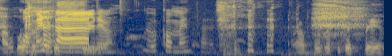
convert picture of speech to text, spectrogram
A O comentário. O comentário. A boca fica feia.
